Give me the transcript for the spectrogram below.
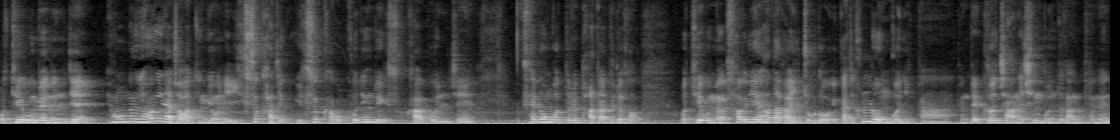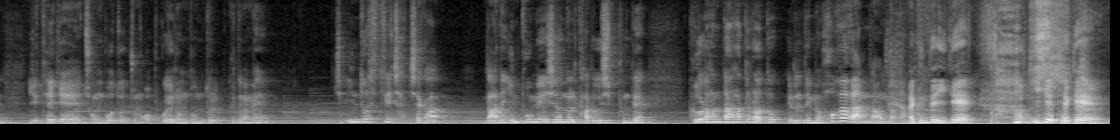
어떻게 보면 이제 형 형이나 저 같은 경우는 익숙하지 익숙하고 코딩도 익숙하고 이제 새로운 것들을 받아들여서 어떻게 보면 설계하다가 이쪽으로 여기까지 흘러온 거니까. 근데 그렇지 않으신 분들한테는 이게 되게 정보도 좀 없고 이런 분들. 그 다음에 지금 industry 자체가 나는 information을 다루고 싶은데 그걸 한다 하더라도 예를 들면 허가가 안 나온다거나. 아 근데 이게 이게 되게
